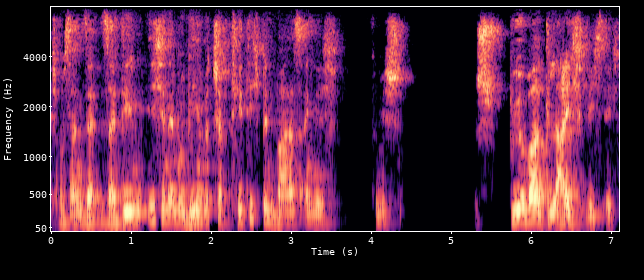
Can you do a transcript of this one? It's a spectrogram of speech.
Ich muss sagen, seit, seitdem ich in der Immobilienwirtschaft tätig bin, war es eigentlich für mich spürbar gleich wichtig.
